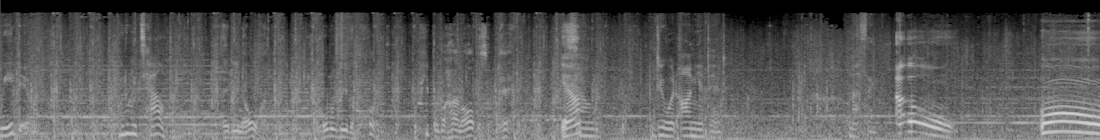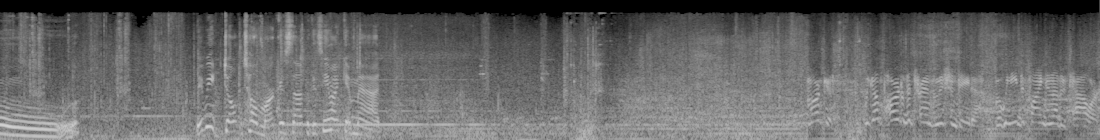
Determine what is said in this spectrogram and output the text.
we do? What do we tell? Maybe no one. What would be the point? The people behind all this are dead. Yeah. So, do what Anya did. Nothing. Oh. Ooh. Maybe don't tell Marcus that because he might get mad. Marcus, we got part of the transmission data, but we need to find another tower.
